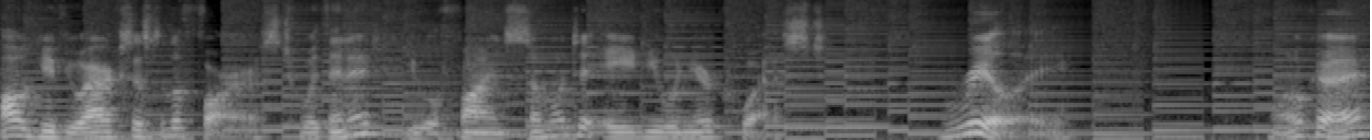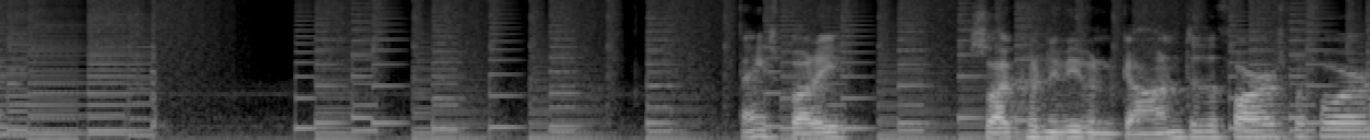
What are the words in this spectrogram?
I'll give you access to the forest. Within it, you will find someone to aid you in your quest. Really? Okay. Thanks, buddy. So I couldn't have even gone to the forest before?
